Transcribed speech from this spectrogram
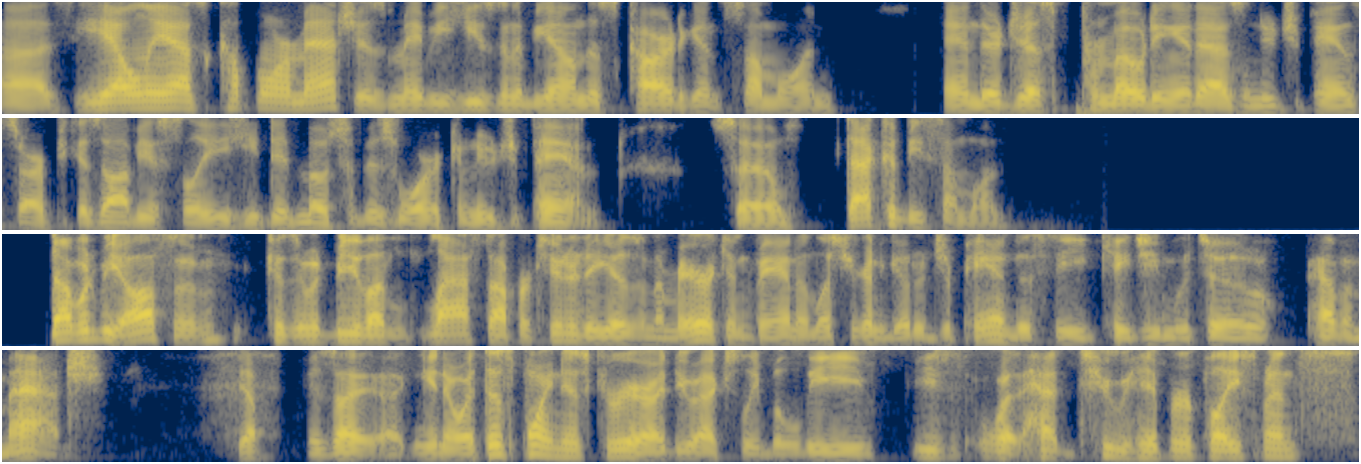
Uh, he only has a couple more matches. Maybe he's going to be on this card against someone, and they're just promoting it as a New Japan star because obviously he did most of his work in New Japan. So that could be someone. That would be awesome because it would be the last opportunity as an American fan, unless you're going to go to Japan to see Keiji Muto have a match. Yep. Because I, you know, at this point in his career, I do actually believe he's what had two hip replacements,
